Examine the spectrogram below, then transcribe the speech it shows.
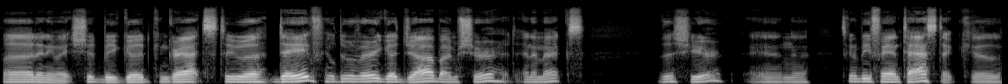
But anyway, it should be good. Congrats to uh, Dave. He'll do a very good job, I'm sure, at NMX this year. And uh, it's going to be fantastic. Uh,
